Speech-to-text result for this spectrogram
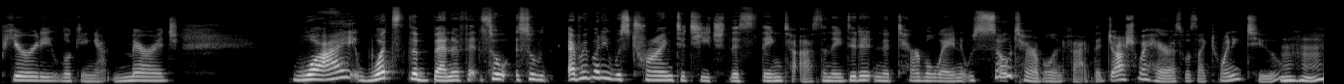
purity, looking at marriage. Why what's the benefit? So so everybody was trying to teach this thing to us and they did it in a terrible way and it was so terrible in fact that Joshua Harris was like 22, Mm-hmm.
